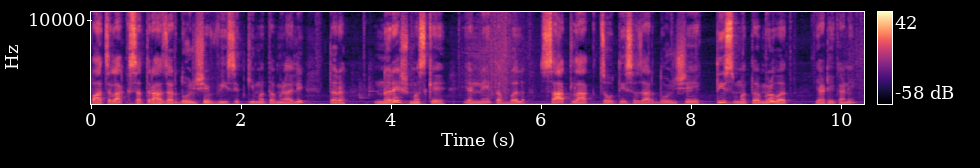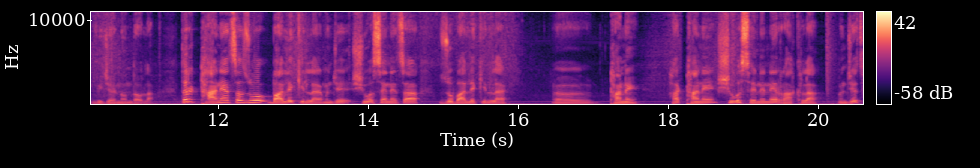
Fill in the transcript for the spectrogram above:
पाच लाख सतरा हजार दोनशे वीस इतकी मतं मिळाली. तर नरेश म्हस्के यांनी तब्बल सात लाख चौतीस हजार दोनशे एकतीस मतं मिळवत या ठिकाणी विजय नोंदवला. तर ठाण्याचा जो बालेकिल्ला आहे म्हणजे शिवसेनेचा जो बालेकिल्ला आहे ठाणे हा ठाणे शिवसेनेने राखला म्हणजेच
